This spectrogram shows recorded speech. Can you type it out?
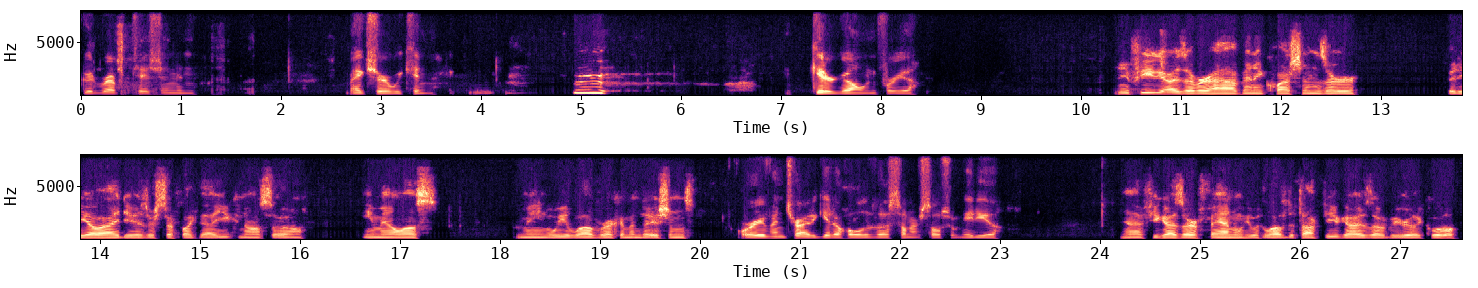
good repetition and make sure we can get her going for you. If you guys ever have any questions or video ideas or stuff like that, you can also email us. I mean, we love recommendations. Or even try to get a hold of us on our social media. Yeah, if you guys are a fan, we would love to talk to you guys. That would be really cool.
